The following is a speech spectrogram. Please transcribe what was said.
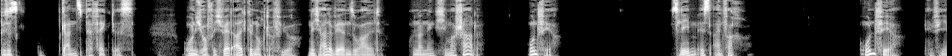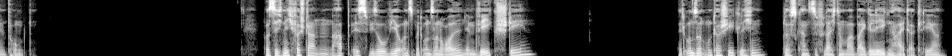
bis es ganz perfekt ist. Und ich hoffe, ich werde alt genug dafür. Nicht alle werden so alt. Und dann denke ich immer, schade. Unfair. Das Leben ist einfach unfair in vielen Punkten. Was ich nicht verstanden habe, ist, wieso wir uns mit unseren Rollen im Weg stehen. Mit unseren unterschiedlichen. Das kannst du vielleicht nochmal bei Gelegenheit erklären.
